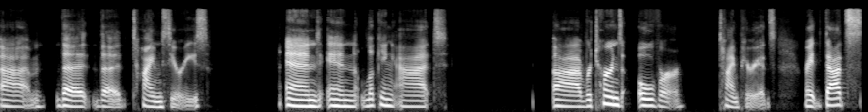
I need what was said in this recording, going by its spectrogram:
um, the the time series, and in looking at uh, returns over time periods, right? That's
